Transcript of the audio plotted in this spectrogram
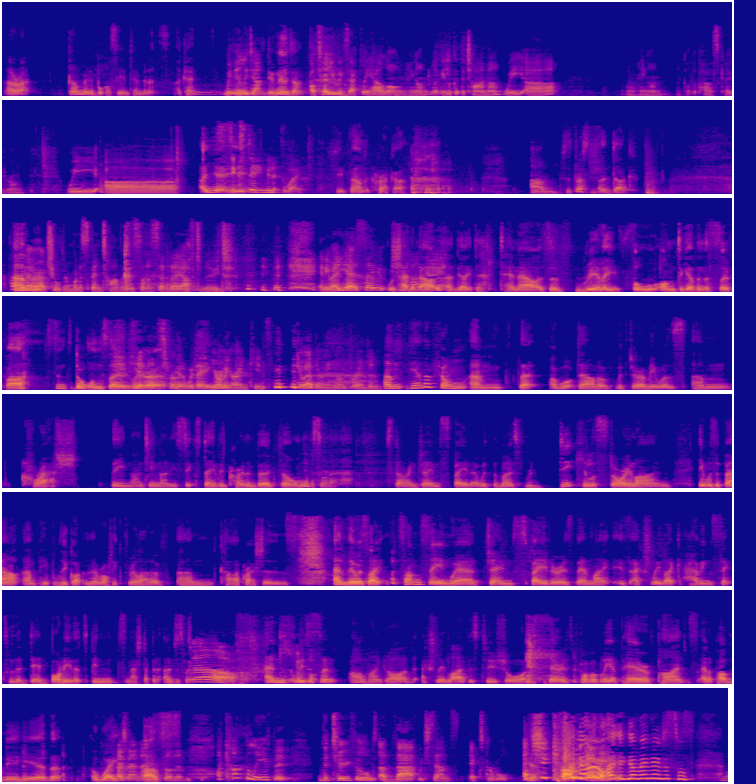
All right, go and read a book. I'll see you in ten minutes. Okay, We're nearly done. you're nearly done. I'll tell you exactly how long. Hang on, let me look at the timer. We are. Oh, hang on, I got the passcode wrong. We are Uh, yeah, you, 16 minutes away. she found a cracker. Um, She's dressed as a duck. how dare our children want to spend time with us on a Saturday afternoon? anyway, yeah. So We've had about uh, like ten hours of really full on togetherness so far since dawn. So Yeah, we're, that's uh, right. you know, we're doing You're on your own, kids. Go out there and annoy Brendan. Um, the other film um, that I walked out of with Jeremy was um, Crash, the 1996 David Cronenberg film Never saw that. starring James Spader with the most ridiculous storyline. It was about um, people who got an erotic thrill out of um, car crashes, and there was like some scene where James Spader is then like is actually like having sex with a dead body that's been smashed up. And I just went, Oh. and we just went, oh my god! Actually, life is too short. There is probably a pair of pints at a pub near here that await Have our names us. on them. I can't believe that the two films are that, which sounds execrable. And Yeah. Chicago. I know. I, yeah, maybe I just was.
